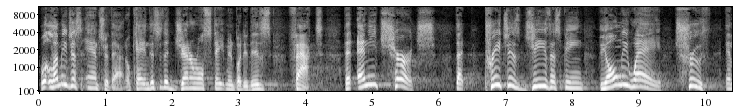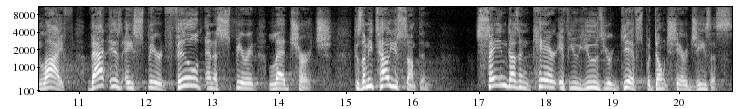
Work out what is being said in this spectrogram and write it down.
Well, let me just answer that, okay? And this is a general statement, but it is fact that any church that preaches Jesus being the only way, truth, and life, that is a spirit filled and a spirit led church. Because let me tell you something. Satan doesn't care if you use your gifts but don't share Jesus.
